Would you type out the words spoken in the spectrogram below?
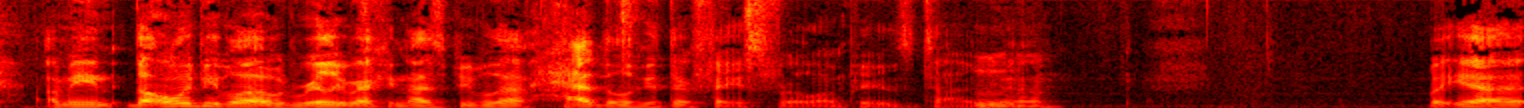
I mean, the only people I would really recognize are people that I've had to look at their face for a long periods of time, Hmm. you know. But yeah,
